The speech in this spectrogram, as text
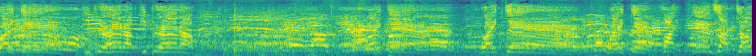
Right there. Keep your head up. Keep your head up. Right there. Right there. Right there. Fight. Hands up. Don't.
